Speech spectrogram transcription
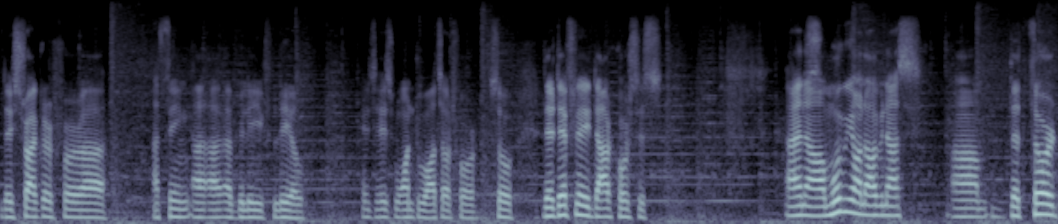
the striker for uh, I think I, I believe Lille is, is one to watch out for. So they're definitely dark horses. And uh, moving on, Avinash, um, the third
